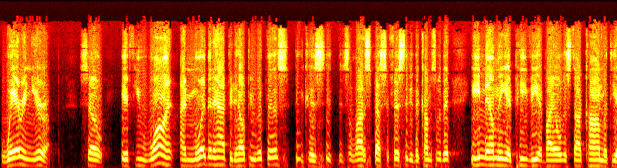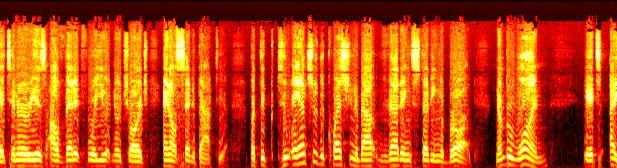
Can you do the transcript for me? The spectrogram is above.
where in Europe? So if you want, I'm more than happy to help you with this because there's a lot of specificity that comes with it. Email me at pv at viollis.com with the itinerary is. I'll vet it for you at no charge, and I'll send it back to you. But the, to answer the question about vetting studying abroad, number one, it's uh,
